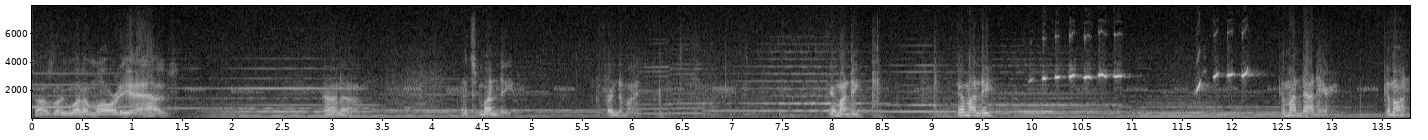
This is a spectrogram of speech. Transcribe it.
Sounds like one of them already has. No, no. That's Monday. A friend of mine. Here, Monday. Here, Monday. Come on down here. Come on.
